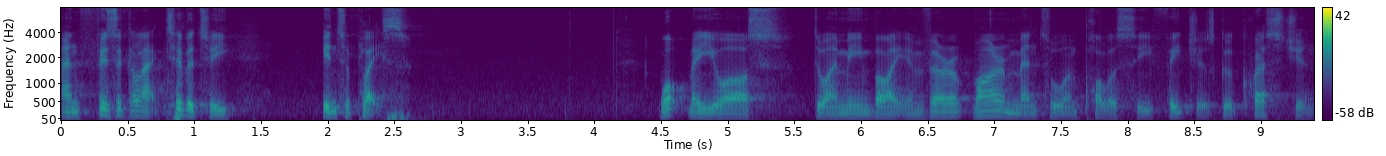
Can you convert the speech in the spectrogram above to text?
and physical activity into place. What, may you ask, do I mean by environmental and policy features? Good question.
